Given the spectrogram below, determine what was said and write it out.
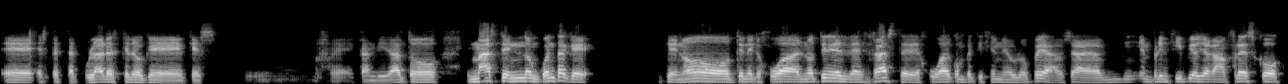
eh, espectaculares, creo que, que es candidato, más teniendo en cuenta que que no tiene que jugar, no tiene el desgaste de jugar competición europea. O sea, en principio llegan fresco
